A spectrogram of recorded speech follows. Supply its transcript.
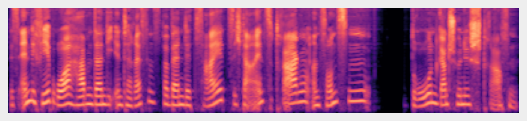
Bis Ende Februar haben dann die Interessensverbände Zeit, sich da einzutragen. Ansonsten drohen ganz schöne Strafen.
